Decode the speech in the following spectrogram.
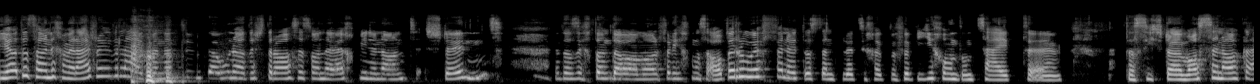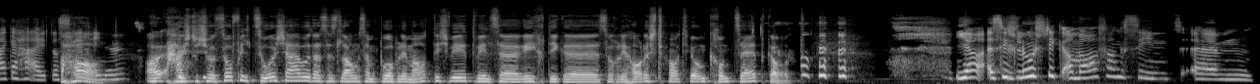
Ja, das habe ich mir auch schon überlegt, wenn dann die Leute da unten an der Straße so nah beieinander stehen, dass ich dann da mal vielleicht muss abrufen, nicht, dass dann plötzlich jemand vorbeikommt und sagt, äh, das ist da eine Massenangelegenheit, das Aha. ich nicht. Ah, hast du schon so viele Zuschauer, dass es langsam problematisch wird, weil es äh, Richtung äh, so ein Harrestadion-Konzert geht? ja, es ist lustig, am Anfang sind ähm,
